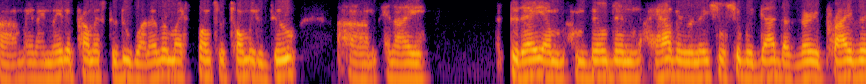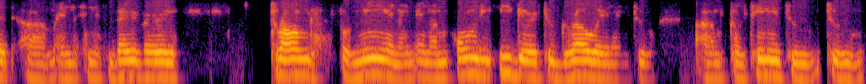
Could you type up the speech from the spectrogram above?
Um, and I made a promise to do whatever my sponsor told me to do. Um, and I, today I'm, I'm building, I have a relationship with God that's very private um, and, and it's very, very strong for me. And, and I'm only eager to grow it and to um, continue to, to,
